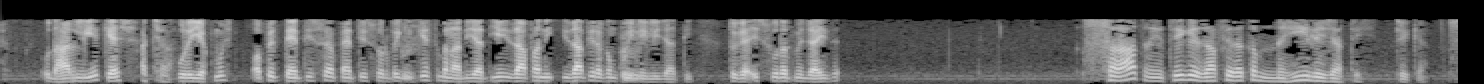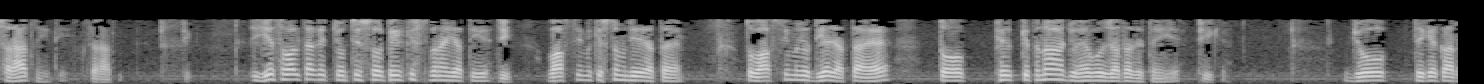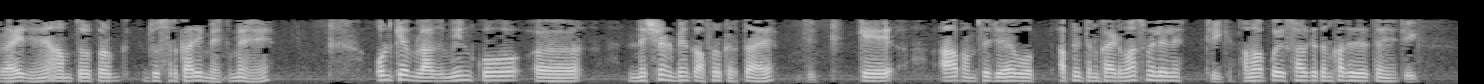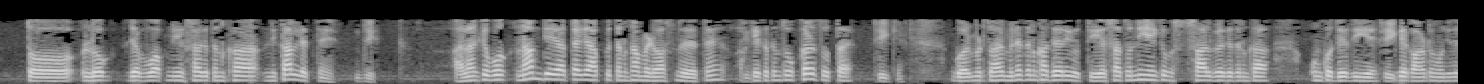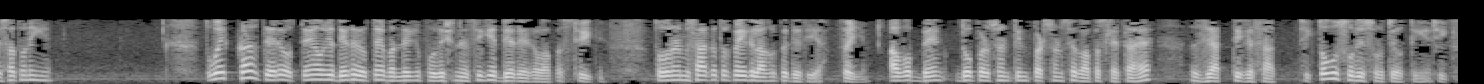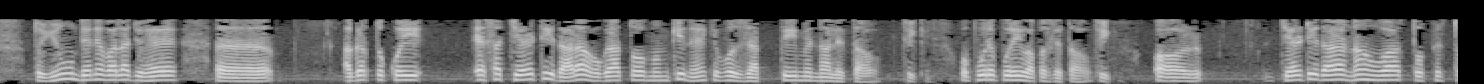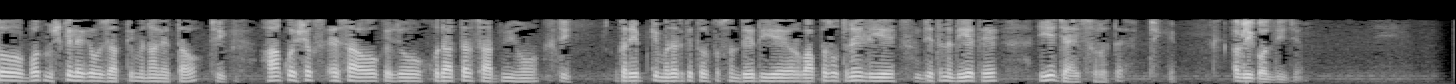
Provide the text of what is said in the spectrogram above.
ادھار لیے کیش اچھا۔ پورے یکمشت اور پھر تینتیس سو یا پینتیس سو روپے کی قسط بنا دی جاتی ہے اضافہ اضافی رقم کوئی نہیں لی جاتی۔ تو کیا اس صورت میں جائز ہے؟ سرات نہیں تھی کہ اضافی رقم نہیں لی جاتی۔ ٹھیک ہے۔ سرات نہیں تھی۔ سرات۔ یہ سوال تھا کہ چونتیس سو روپے کی قسط بنائی جاتی ہے۔ جی۔ واپسی میں قسطوں میں دیا جاتا ہے۔ تو واپسی میں جو دیا جاتا ہے تو پھر کتنا جو ہے وہ زیادہ دیتے ہیں یہ؟ ٹھیک ہے۔ جو طریقہ کار رائج ہیں عام طور پر جو سرکاری محکمے ہیں ان کے ملازمین کو نیشنل بینک آفر کرتا ہے۔ کہ آپ ہم سے جو ہے وہ اپنی تنخواہ ایڈوانس میں لے لیں۔ ٹھیک ہے۔ ہم آپ کو ایک سال کی تنخواہ دے دیتے ہیں۔ ٹھیک۔ تو لوگ جب وہ اپنی ایک سال کی تنخواہ نکال لیتے ہیں۔ جی۔ حالانکہ وہ نام دیا جاتا ہے کہ آپ کی تنخواہ میں ایڈوانس میں دیتے ہیں۔ حقیقت تو وہ قرض ہوتا ہے۔ ٹھیک ہے۔ گورنمنٹ تو ہر مہینے تنخواہ دے رہی ہوتی ہے۔ ایسا تو نہیں ہے کہ وہ سال بھر کی تنخواہ ان کو دے دی ہے۔ اکاؤنٹ میں موجود ایسا تو نہیں ہے۔ تو وہ ایک قرض دے رہے ہوتے ہیں اور یہ دیکھ رہے ہوتے ہیں بندے کی پوزیشن ایسی کہ دے دے گا واپس۔ ٹھیک ہے۔ تو انہوں نے مثال کے طور پہ ایک لاکھ روپے دے دیا۔ صحیح ہے۔ اب وہ بینک دو پرسینٹ تین پرسینٹ سے واپس لیتا ہے زیادتی کے ساتھ۔ ٹھیک۔ تو وہ سودی صورتیں ہوتی ہیں۔ ٹھیک۔ تو یوں دینے والا جو ہے اگر تو کوئی ایسا چیریٹی ادارہ ہوگا تو ممکن ہے کہ وہ زیادتی میں نہ لیتا ہو۔ ٹھیک ہے۔ وہ پورے پورے ہی واپس لیتا ہو۔ ٹھیک اور چیریٹی ادارہ نہ ہوا تو پھر تو بہت مشکل ہے کہ وہ ضابطی میں نہ لیتا ہو۔ ٹھیک ہے۔ ہاں کوئی شخص ایسا ہو کہ جو خدا ترس آدمی ہو جی۔ غریب کی مدد کے طور پر دے دیے اور واپس اتنے لیے جتنے دیے تھے یہ جائز صورت ہے۔ ٹھیک ہے۔ اگلی کال دیجیے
